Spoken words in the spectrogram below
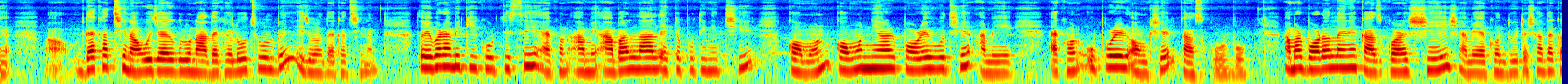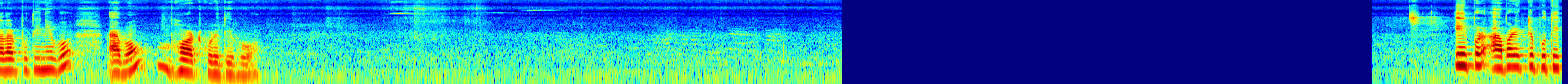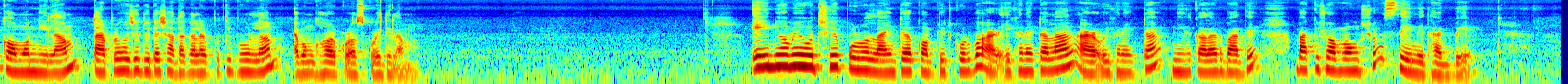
দেখাচ্ছি না। ওই জায়গাগুলো না দেখালেও চলবে এই জন্য দেখাচ্ছি না। তো এবার আমি কি করতেছি, এখন আমি আবার লাল একটা পুঁতি নিচ্ছি কমন কমন নেওয়ার পরে হচ্ছে আমি এখন উপরের অংশের কাজ করব। আমার বর্ডার লাইনে কাজ করা শেষ। আমি এখন দুইটা সাদা কালার পুঁতি নেব এবং ভট করে দেবো। এরপর আবার একটা পুঁতি কমন নিলাম। তারপর হচ্ছে দুইটা সাদা কালার পুঁতি ভরলাম এবং ঘর ক্রস করে দিলাম। এই নিয়মে হচ্ছে পুরো লাইনটা কমপ্লিট করব। আর এখানে একটা লাল আর ওইখানে একটা নীল কালার বাদে বাকি সব অংশ সেমই থাকবে।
